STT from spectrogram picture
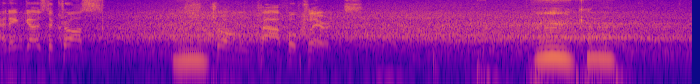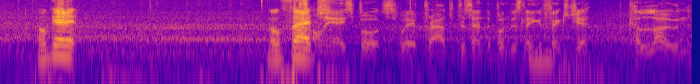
And in goes the cross. Strong, powerful clearance. Ah, come on. Go get it. Go fetch. On EA Sports, we're proud to present the Bundesliga fixture. Cologne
